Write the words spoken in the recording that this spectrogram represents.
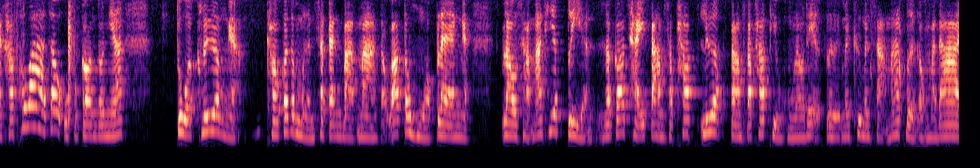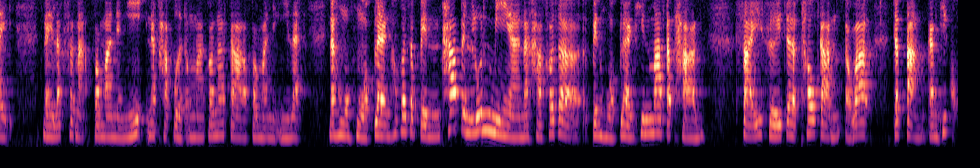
นะคะ เพราะว่าเจ้าอุปกรณ์ตัวเนี้ยตัวเครื่องเนี่ยเขาก็จะเหมือนสแตนบาร์ดมา แต่ว่าตัวหัวแปลงเนี่ยเราสามารถที่จะเปลี่ยน แล้วก็ใช้ตามสภาพเลือกตามสภาพผิวของเราได้เลยมันคือมันสามารถเปิดออกมาได้ ในลักษณะประมาณอย่างนี้นะคะ เปิดออกมาก็หน้าตาประมาณอย่างนี้แหละนะหัวหัวแปลงเขาก็จะเป็นถ้าเป็นรุ่นเมียนะคะเขาจะเป็นหัวแปลงที่มาตรฐานไซส์เซยจะเท่ากัน แต่ว่าจะต่างกันที่ข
